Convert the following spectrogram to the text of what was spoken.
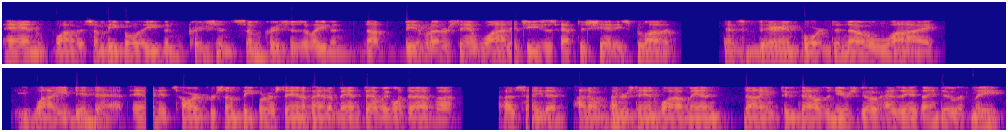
and why some people, even Christians, some Christians will even not be able to understand why did Jesus have to shed his blood. That's very important to know why why he did that, and it's hard for some people to understand. I've had a man tell me one time, uh, I say that I don't understand why a man dying 2,000 years ago has anything to do with me.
